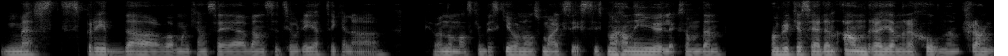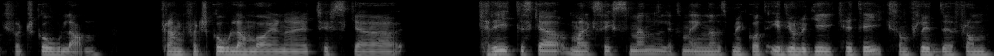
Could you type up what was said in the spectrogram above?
mest spridda, vad man kan säga, vänsterteoretikerna. Jag vet inte om man ska beskriva honom som marxistisk, men han är ju liksom den man brukar säga den andra generationen Frankfurtskolan. Frankfurtskolan var ju den här tyska kritiska marxismen, liksom ägnades mycket åt ideologikritik som flydde från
